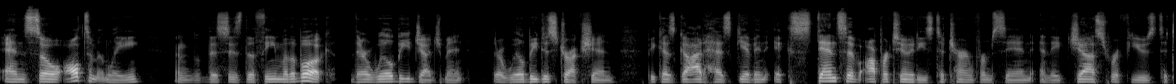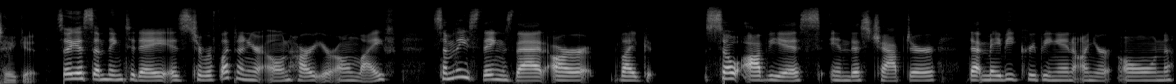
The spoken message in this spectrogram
and so ultimately, and this is the theme of the book, there will be judgment, there will be destruction, because God has given extensive opportunities to turn from sin, and they just refuse to take it. So I guess something today is to reflect on your own heart, your own life. Some of these things that are like so obvious in this chapter that may be creeping in on your own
